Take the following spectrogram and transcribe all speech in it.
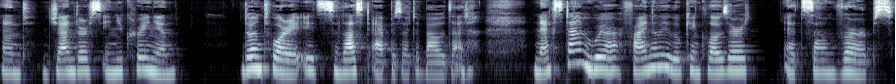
and genders in Ukrainian. Don't worry, it's the last episode about that. Next time we are finally looking closer at some verbs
